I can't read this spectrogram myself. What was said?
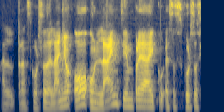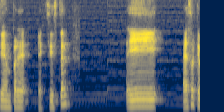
al transcurso del año o online, siempre hay, esos cursos siempre existen. Y eso que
